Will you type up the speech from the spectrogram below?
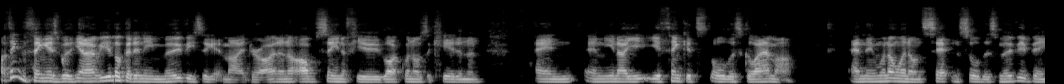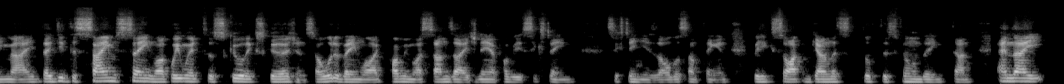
I think the thing is with you know if you look at any movies that get made right, and I've seen a few like when I was a kid, and and and you know you, you think it's all this glamour, and then when I went on set and saw this movie being made, they did the same scene. Like we went to a school excursion, so I would have been like probably my son's age now, probably 16, 16 years old or something, and with excitement going, let's look this film being done, and they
